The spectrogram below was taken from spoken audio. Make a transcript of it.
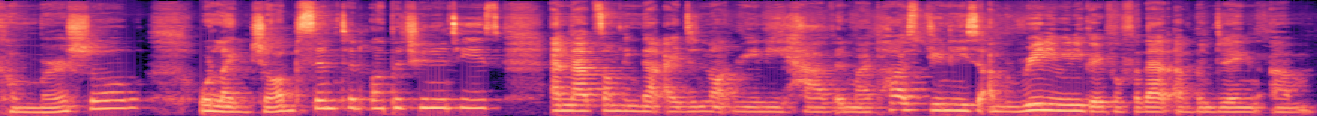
commercial or like job centered opportunities. And that's something that I did not really have in my past uni. So I'm really, really grateful for that. I've been doing um,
